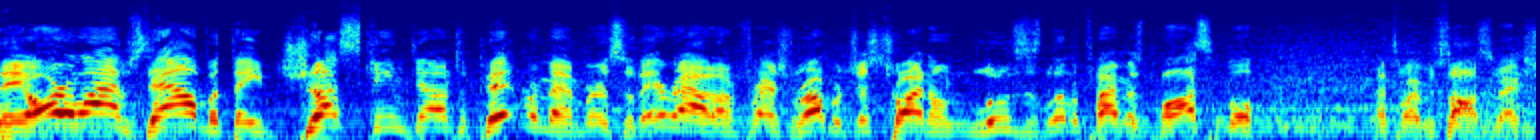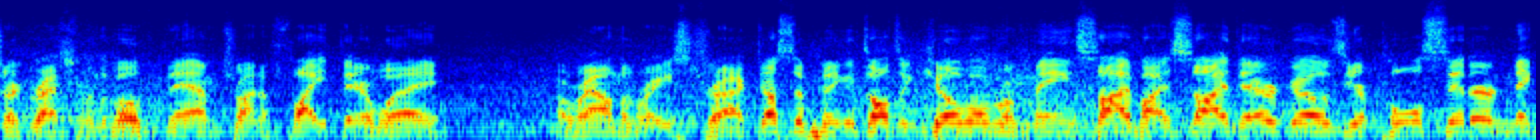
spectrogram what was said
they are laps down, but they just came down to pit, remember, so they're out on fresh rubber, just trying to lose as little time as possible. That's why we saw some extra aggression from the both of them, trying to fight their way around the racetrack. Dustin Ping and Dalton Kilrow remain side by side. There goes your pole sitter, Nick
